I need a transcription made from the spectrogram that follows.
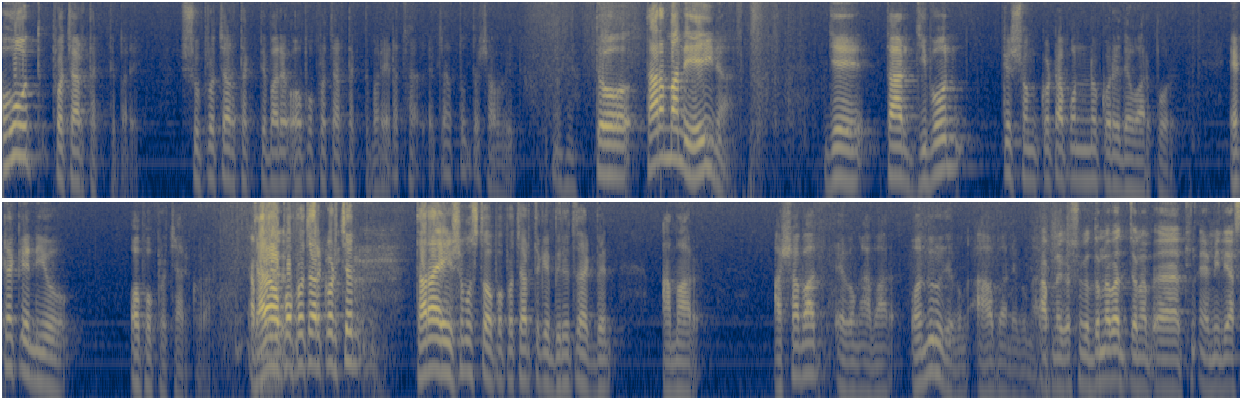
বহুত প্রচার থাকতে পারে সুপ্রচার থাকতে পারে অপপ্রচার থাকতে পারে এটা এটা অত্যন্ত স্বাভাবিক। তো তার মানে এই না যে তার জীবনকে সংকটাপন্ন করে দেওয়ার পর এটাকে নিয়েও অপপ্রচার করা। যারা অপপ্রচার করছেন তারা এই সমস্ত অপপ্রচার থেকে বিরত থাকবেন। আমার আশাবাদ এবং আমার অনুরোধ এবং আহ্বান এবং। আপনাকে অসংখ্য ধন্যবাদ জনাব এম ইলিয়াস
